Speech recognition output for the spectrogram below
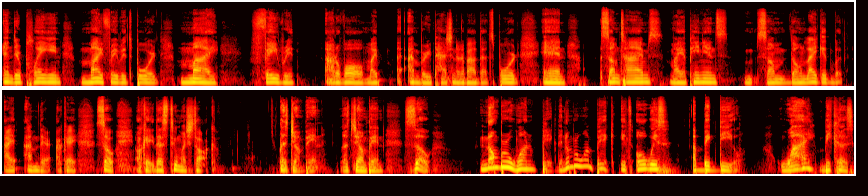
and they're playing my favorite sport, my favorite out of all. My I'm very passionate about that sport and sometimes my opinions some don't like it, but I I'm there. Okay. So, okay, that's too much talk. Let's jump in. Let's jump in. So, number 1 pick. The number 1 pick it's always a big deal. Why? Because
